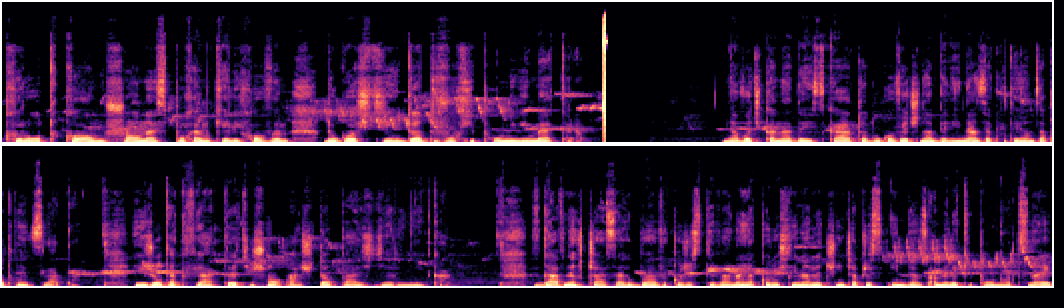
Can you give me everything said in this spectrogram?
Krótko mszone z puchem kielichowym długości do 2,5 mm. Nawłoć kanadyjska to długowieczna bylina zakwitająca pod koniec lata. Jej żółte kwiaty cieszą aż do października. W dawnych czasach była wykorzystywana jako roślina lecznicza przez Indian z Ameryki Północnej.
